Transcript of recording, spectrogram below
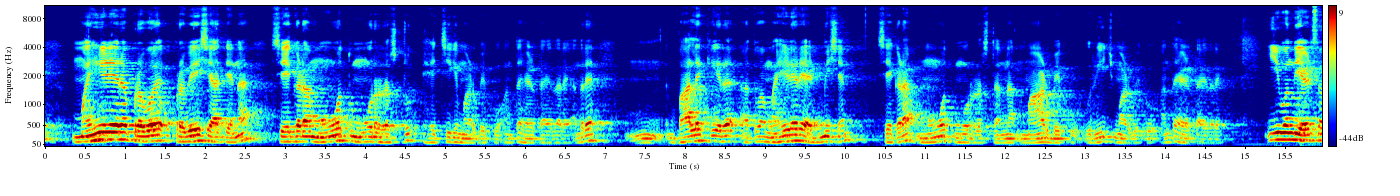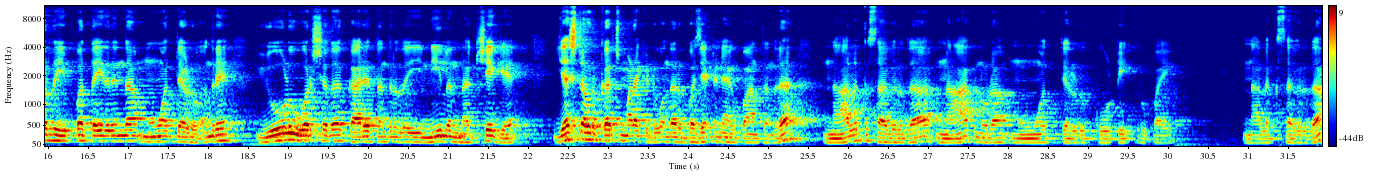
ಮಹಿಳೆಯರ ಪ್ರವ ಪ್ರವೇಶಾತಿಯನ್ನು ಶೇಕಡ ಮೂವತ್ತ್ಮೂರರಷ್ಟು ಹೆಚ್ಚಿಗೆ ಮಾಡಬೇಕು ಅಂತ ಹೇಳ್ತಾ ಇದ್ದಾರೆ. ಅಂದರೆ ಬಾಲಕಿಯರ ಅಥವಾ ಮಹಿಳೆಯರ ಅಡ್ಮಿಷನ್ ಶೇಕಡ ಮೂವತ್ತ್ಮೂರರಷ್ಟನ್ನು ಮಾಡಬೇಕು ರೀಚ್ ಮಾಡಬೇಕು ಅಂತ ಹೇಳ್ತಾ ಇದ್ದಾರೆ. ಈ ಒಂದು ಎರಡು ಸಾವಿರದ ಇಪ್ಪತ್ತೈದರಿಂದ ಮೂವತ್ತೆರಡು, ಅಂದರೆ ಏಳು ವರ್ಷದ ಕಾರ್ಯತಂತ್ರದ ಈ ನೀಲ ನಕ್ಷೆಗೆ ಎಷ್ಟು ಅವ್ರು ಖರ್ಚು ಮಾಡೋಕೆ ಇಟ್ಕೊಂಡಾರ ಬಜೆಟ್ನ್ಯಾಗಪ್ಪ ಅಂತಂದ್ರೆ ನಾಲ್ಕು ಸಾವಿರದ ನಾಲ್ಕುನೂರ ಮೂವತ್ತೆರಡು ಕೋಟಿ ರೂಪಾಯಿ. ನಾಲ್ಕು ಸಾವಿರದ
